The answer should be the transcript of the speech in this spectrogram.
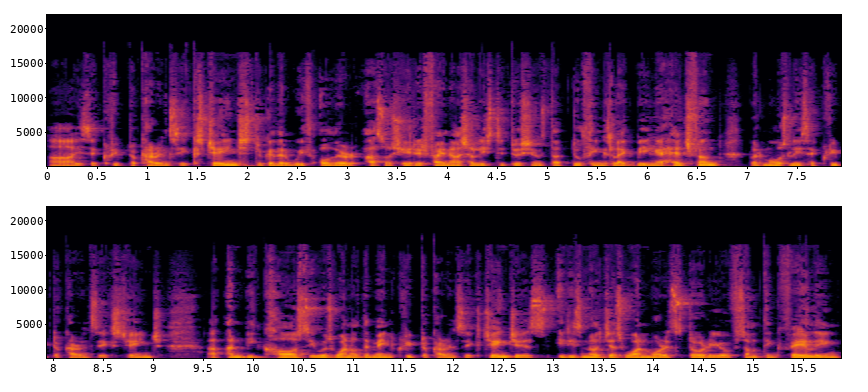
Uh, it's a cryptocurrency exchange together with other associated financial institutions that do things like being a hedge fund, but mostly it's a cryptocurrency exchange. Uh, and because it was one of the main cryptocurrency exchanges, it is not just one more story of something failing.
